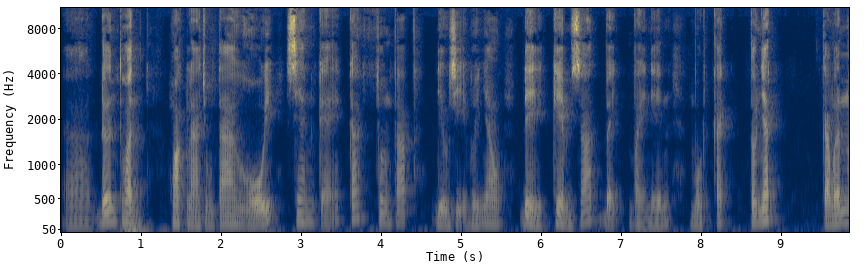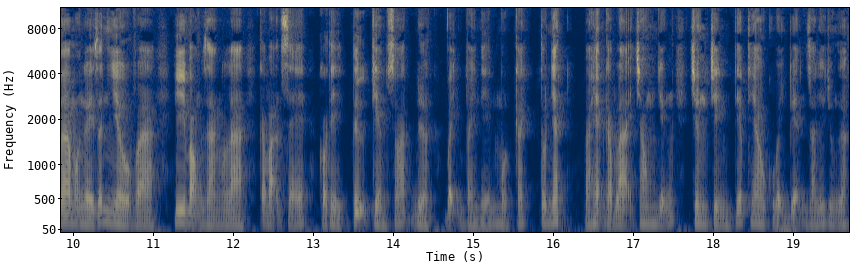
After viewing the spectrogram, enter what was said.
à, đơn thuần hoặc là chúng ta gối xen kẽ các phương pháp điều trị với nhau để kiểm soát bệnh vẩy nến một cách tốt nhất Cảm ơn à, mọi người rất nhiều và hy vọng rằng là các bạn sẽ có thể tự kiểm soát được bệnh vẩy nến một cách tốt nhất và hẹn gặp lại trong những chương trình tiếp theo của Bệnh viện Gia Liễu Trung ương.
